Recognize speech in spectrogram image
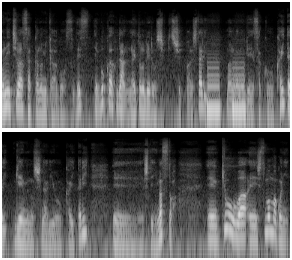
こんにちは作家の三河ゴースです。え僕は普段ライトノベルを執筆出版したり漫画の原作を書いたりゲームのシナリオを書いたり、えーしていますと、えー今日は、えー質問箱に、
